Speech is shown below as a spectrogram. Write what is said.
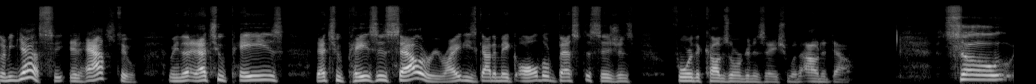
I mean, yes, it has to. I mean, that's who pays that's who pays his salary, right? He's got to make all the best decisions for the Cubs organization, without a doubt. So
